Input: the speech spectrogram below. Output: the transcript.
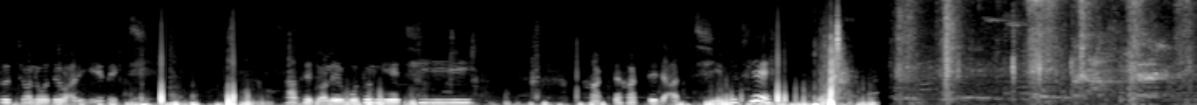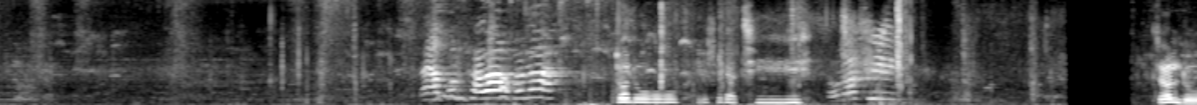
তো চলো ওদের বাড়ি গিয়ে দেখছি। সাথে জলের বোতল নিয়েছি। হাঁটতে হাঁটতে যাচ্ছি, বুঝলে? চলো এসে গেছি। চলো।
